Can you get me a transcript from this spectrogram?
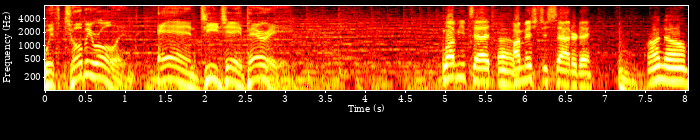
with Toby Rowland and TJ Perry. Love you, Ted. Uh, I missed you Saturday. I know.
